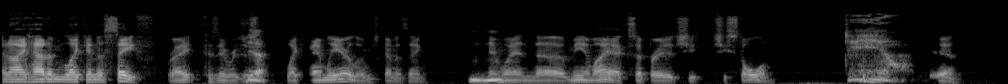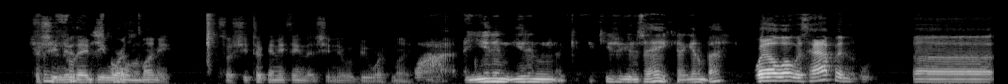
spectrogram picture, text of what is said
and I had them like in a safe, right? Because they were just Yeah. like family heirlooms kind of thing. Mhm. And when uh, me and my ex separated, she she stole them Damn. Yeah, because She she knew they'd be worth stole 'em. money. So she took anything that she knew would be worth money. Why? And you didn't you didn't accuse her. You didn't say, "Hey, can I get them back?" Well, what was happened? Uh,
